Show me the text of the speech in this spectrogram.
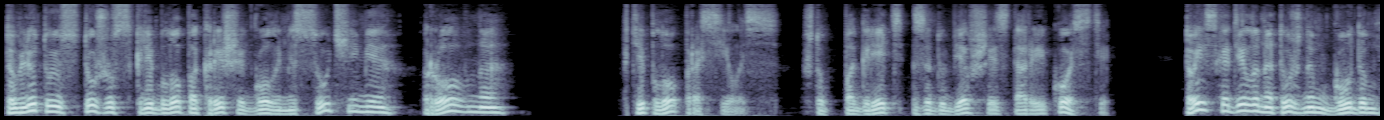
то в лютую стужу скребло по крыше голыми сучьями, ровно, в тепло просилась, чтоб погреть задубевшие старые кости, то исходило натужным гудом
